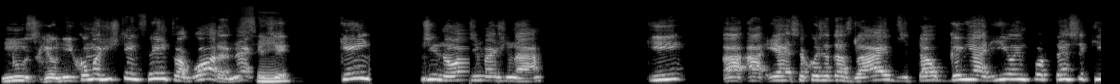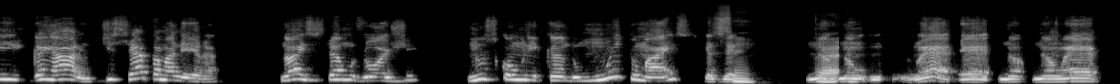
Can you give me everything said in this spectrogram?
nos reunir, como a gente tem feito agora, né? Sim. Quer dizer, quem de nós imaginar que a, a, essa coisa das lives e tal ganharia a importância que ganharam? De certa maneira, nós estamos hoje nos comunicando muito mais, quer dizer, sim. não É. não, não é, é não, não é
